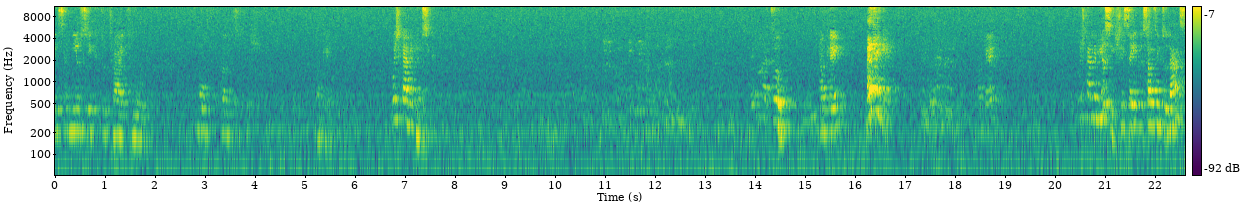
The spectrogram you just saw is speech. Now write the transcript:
listen music to try to move from the situation? Okay. Which kind of music? I do that too. Okay. Merengue. Okay. Which kind of music? She said something dance.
